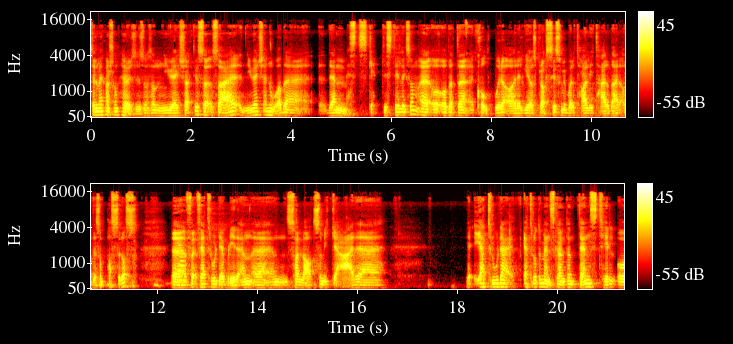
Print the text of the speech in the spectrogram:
selv om jeg kanskje kan høres ut som sånn New Age-aktig, så, så er New Age er noe av det, det jeg er mest skeptisk til, liksom. Eh, Og, og dette koldtbordet av religiøs praksis som vi bare tar litt her og der av det som passer oss. Eh, Ja. For, for jeg tror det blir en, eh, en salat som ikke er jeg, jeg, tror det er, jeg tror at mennesket har en tendens til å,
